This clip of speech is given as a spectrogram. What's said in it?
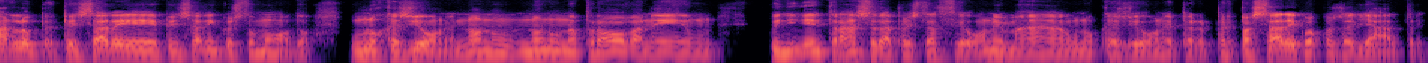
parlo pensare, pensare in questo modo, un'occasione, non, un, non, una prova né un, quindi niente ansia da prestazione, ma un'occasione per, per, passare qualcosa agli altri.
